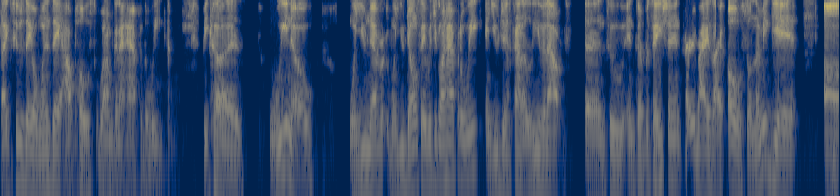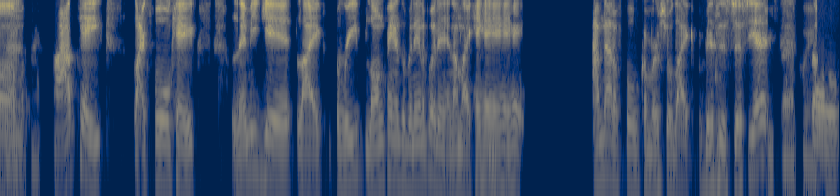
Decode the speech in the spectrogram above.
like Tuesday or Wednesday, I'll post what I'm gonna have for the week. Because we know when you never when you don't say what you're gonna have for the week and you just kind of leave it out into interpretation, everybody's like, oh, so let me get um exactly. Five cakes, like full cakes. Let me get like three long pans of banana pudding. And I'm like, hey, hey, hey, hey, hey. I'm not a full commercial like business just yet. Exactly. So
